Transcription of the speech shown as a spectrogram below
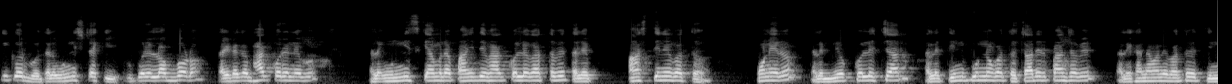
কি করব? তাহলে উনিশটা কি? উপরে লব বড় তাই এটাকে ভাগ করে নেব। তাহলে উনিশকে আমরা পাঁচ দিয়ে ভাগ করলে কত হবে? তাহলে পাঁচ তিনে কত? পনেরো। তাহলে বিয়োগ করলে চার। তাহলে তিন পূর্ণ কত? চারের পাঁচ হবে। তাহলে এখানে আমাদের কত হবে? তিন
